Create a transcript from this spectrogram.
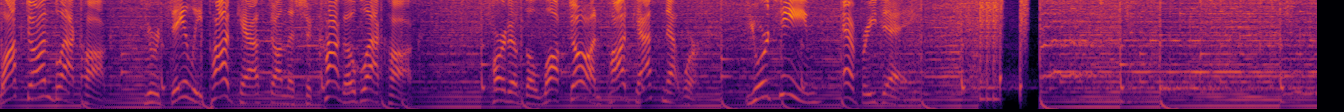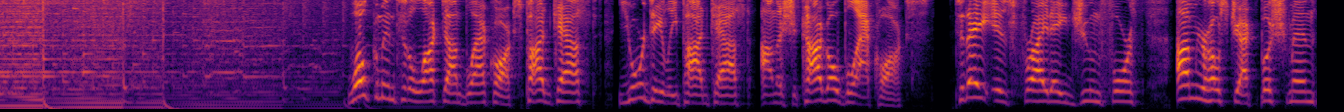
Locked On Blackhawks, your daily podcast on the Chicago Blackhawks. Part of the Locked On Podcast Network. Your team every day. Welcome into the Locked On Blackhawks podcast, your daily podcast on the Chicago Blackhawks. Today is Friday, June 4th. I'm your host, Jack Bushman.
